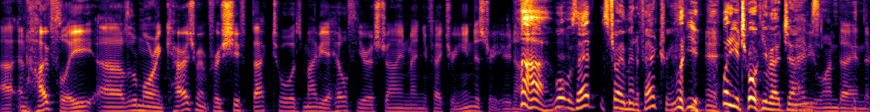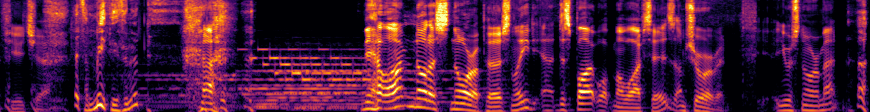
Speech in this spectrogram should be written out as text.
uh, and hopefully uh, a little more encouragement for a shift back towards maybe a healthier Australian manufacturing industry. Who knows? Ah, what was that? Australian manufacturing. What are you What are you talking about, James? Maybe one day in the future. That's a myth, isn't it? now, I'm not a snorer personally, uh, despite what my wife says. I'm sure of it. Are you a snorer, Matt?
